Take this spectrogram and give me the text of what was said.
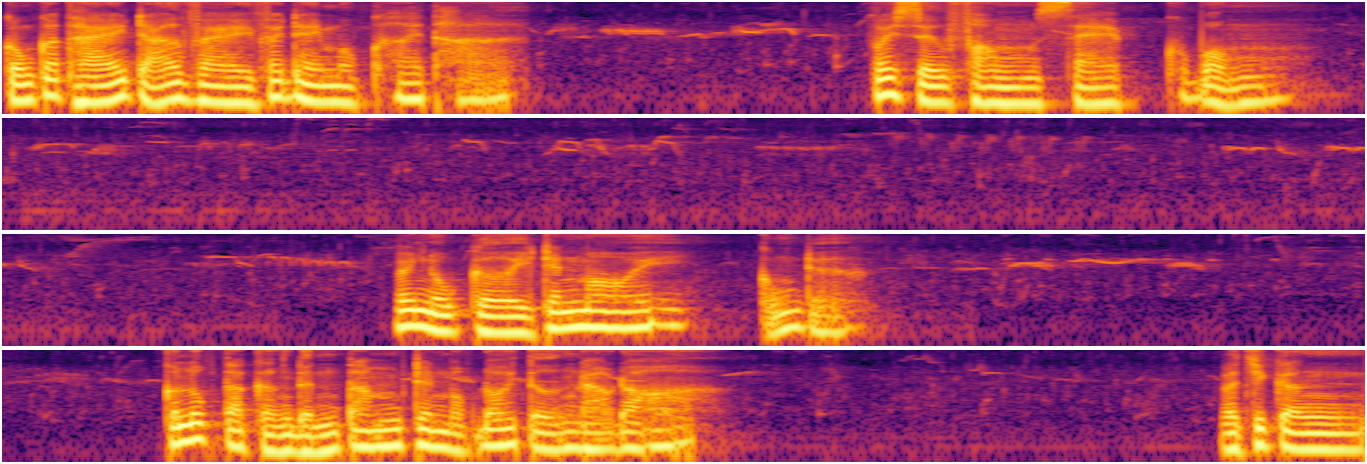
Cũng có thể trở về với đề mục hơi thở, với sự phòng xẹp của bụng. Với nụ cười trên môi cũng được. Có lúc ta cần định tâm trên một đối tượng nào đó. Và chỉ cần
